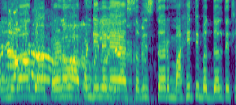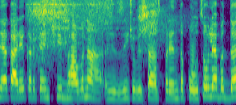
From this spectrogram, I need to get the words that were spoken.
धन्यवाद प्रणव. आपण दिलेल्या या सविस्तर माहितीबद्दल तिथल्या कार्यकर्त्यांची भावना झी चोवीस तासपर्यंत पोहोचवल्याबद्दल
